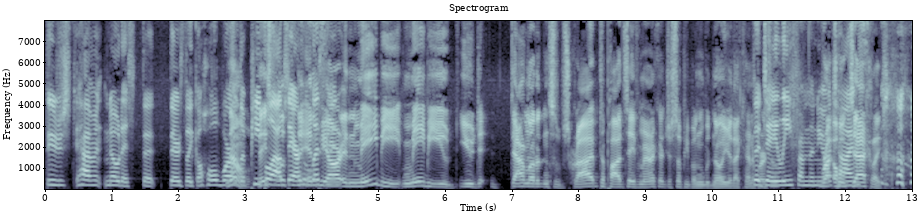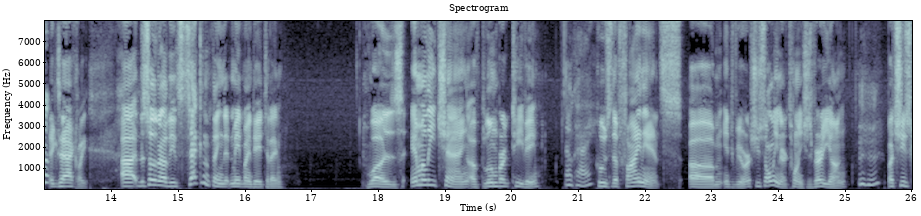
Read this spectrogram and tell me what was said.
They just haven't noticed that there's like a whole world No, of people out listen there to who NPR listen. and maybe maybe you you d- downloaded and subscribed to Pod Save America just so people would know you're that kind of The person. Daily from the New York right, Oh, exactly, exactly. Uh, so now the second thing that made my day today was Emily Chang of Bloomberg TV, Okay. who's the finance um, interviewer. She's only in her 20s. She's very young. Mm-hmm. But she's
